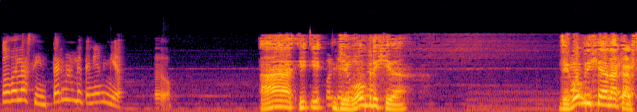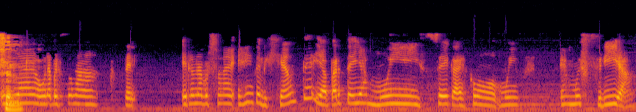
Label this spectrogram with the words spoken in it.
todas las internas le tenían miedo. Ah, y, y llegó Brígida. Llegó Era Brígida a la ella- cárcel. Ella era una persona, era una persona, es inteligente y aparte ella es muy seca, es como muy, es muy fría,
